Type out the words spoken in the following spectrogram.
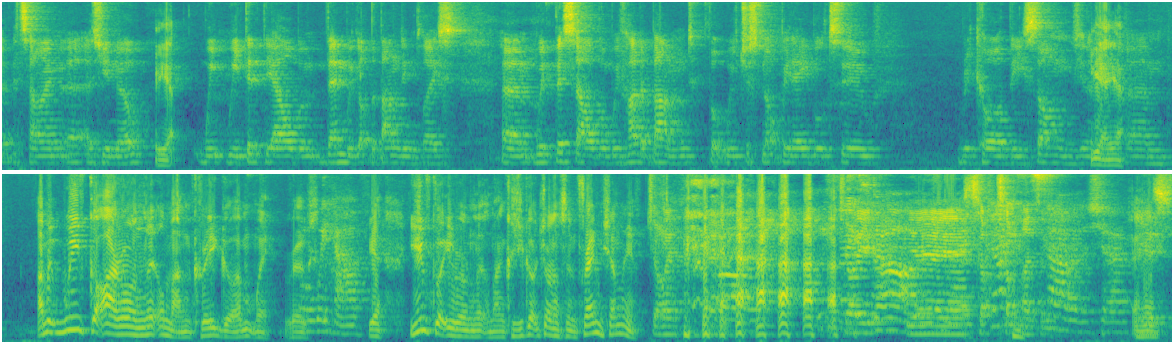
at the time, uh, as you know. yeah, We, we did the album, then we got the band in place. Um, with this album, we've had a band, but we've just not been able to record these songs. You know? Yeah, yeah. Um, I mean, we've got our own little man, Kriego, haven't we, Rose? Well, we have. Yeah, you've got your own little man because you've got Jonathan French, haven't you? Johnny, Oh, Johnny- the star, yeah, yeah, he? so- Johnny's something the like that. star of the show. Yes.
